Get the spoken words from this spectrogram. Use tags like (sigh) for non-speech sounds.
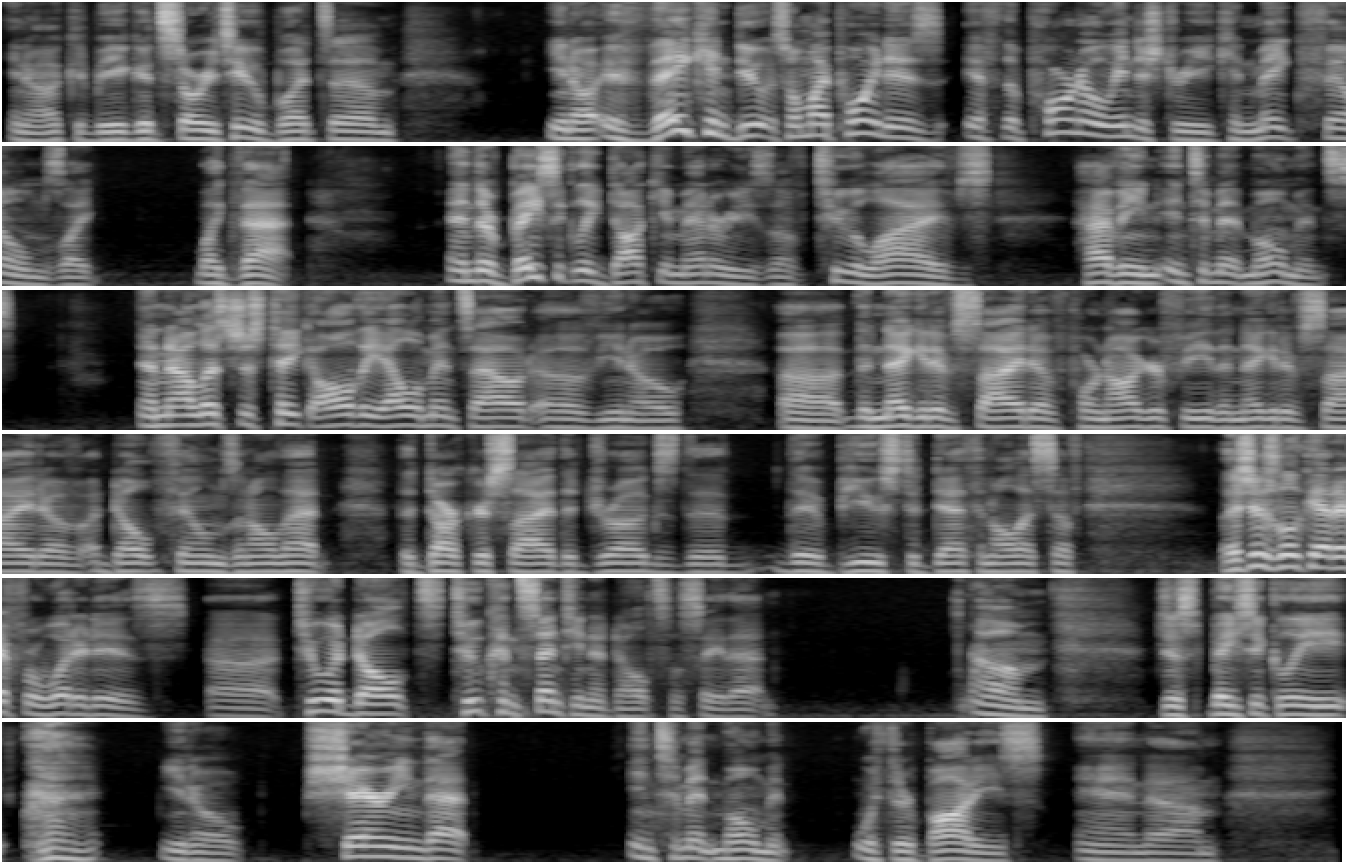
You know, it could be a good story too. But um, you know, if they can do it, so my point is, if the porno industry can make films like like that, and they're basically documentaries of two lives having intimate moments. And now let's just take all the elements out of, you know, uh, the negative side of pornography, the negative side of adult films and all that, the darker side, the drugs, the the abuse to death and all that stuff. Let's just look at it for what it is. Uh, two adults, two consenting adults, I'll say that. Um, just basically, (clears throat) you know, sharing that intimate moment with their bodies and, um,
